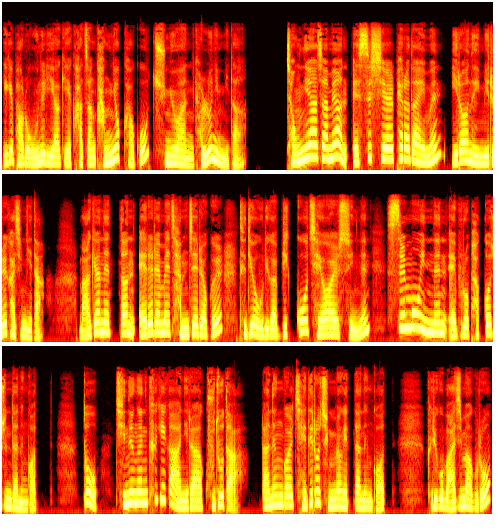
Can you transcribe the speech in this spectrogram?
이게 바로 오늘 이야기의 가장 강력하고 중요한 결론입니다. 정리하자면 SCL 패러다임은 이런 의미를 가집니다. 막연했던 LLM의 잠재력을 드디어 우리가 믿고 제어할 수 있는 쓸모 있는 앱으로 바꿔준다는 것. 또 지능은 크기가 아니라 구조다. 라는 걸 제대로 증명했다는 것. 그리고 마지막으로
